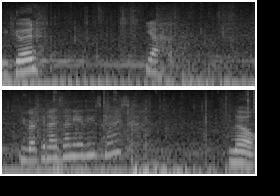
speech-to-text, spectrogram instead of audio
You good? Yeah. You recognize any of these guys? No.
